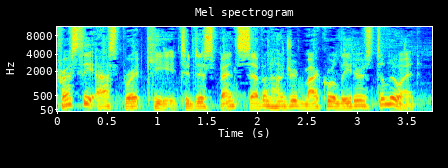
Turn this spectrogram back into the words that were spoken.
Press the aspirate key to dispense 700 microliters diluent.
